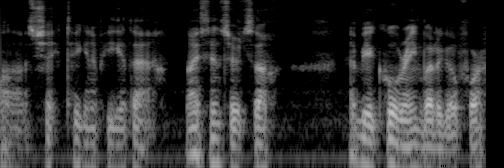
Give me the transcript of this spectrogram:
While I was taking a peek at that. Nice inserts though. That'd be a cool rainbow to go for.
